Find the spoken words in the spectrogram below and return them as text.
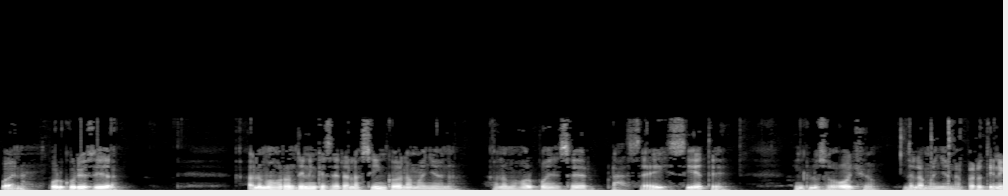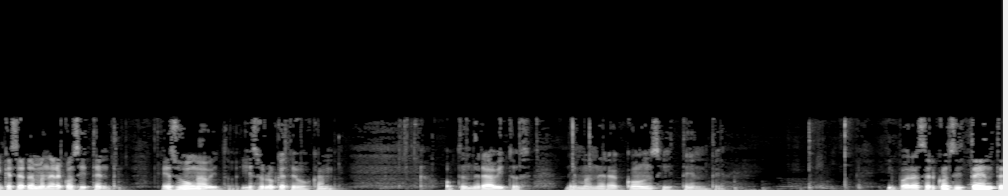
bueno, por curiosidad. A lo mejor no tienen que ser a las 5 de la mañana. A lo mejor pueden ser las 6, 7, incluso 8 de la mañana. Pero tiene que ser de manera consistente. Eso es un hábito y eso es lo que estoy buscando. Obtener hábitos de manera consistente. Y para ser consistente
